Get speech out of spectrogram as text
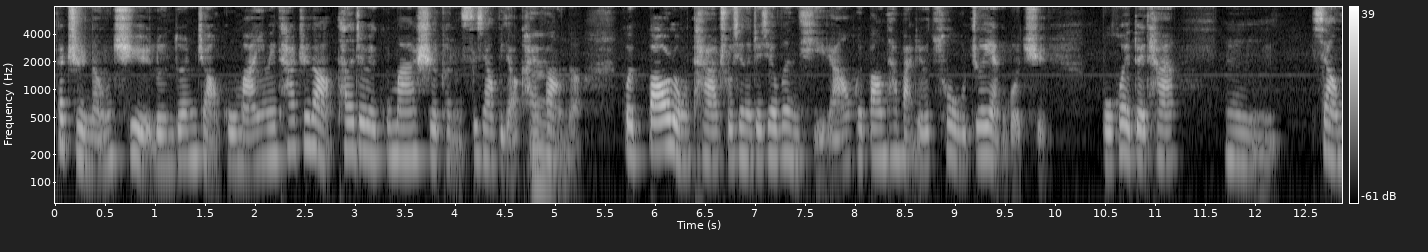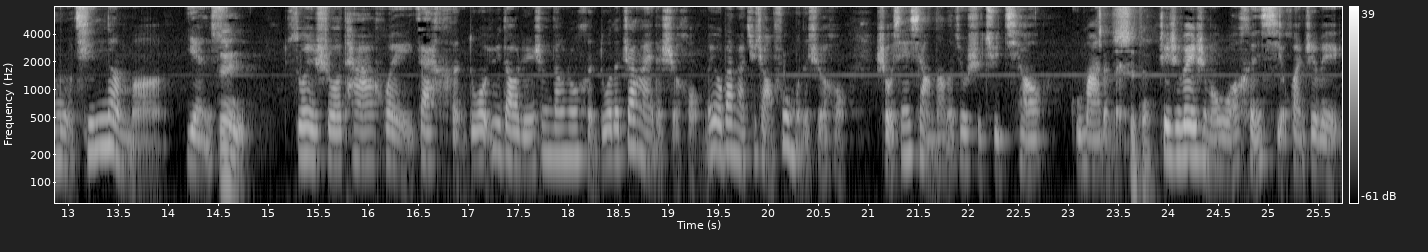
她只能去伦敦找姑妈，因为她知道她的这位姑妈是可能思想比较开放的，会包容她出现的这些问题，然后会帮她把这个错误遮掩过去，不会对她，嗯，像母亲那么严肃。所以说，他会在很多遇到人生当中很多的障碍的时候，没有办法去找父母的时候，首先想到的就是去敲。姑妈的门是的，这是为什么我很喜欢这位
